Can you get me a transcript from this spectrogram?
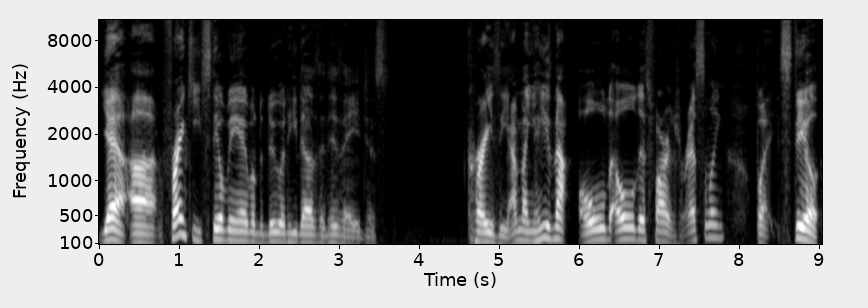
yeah. Uh, Frankie still being able to do what he does at his age is crazy. I'm like, he's not old, old as far as wrestling, but still,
